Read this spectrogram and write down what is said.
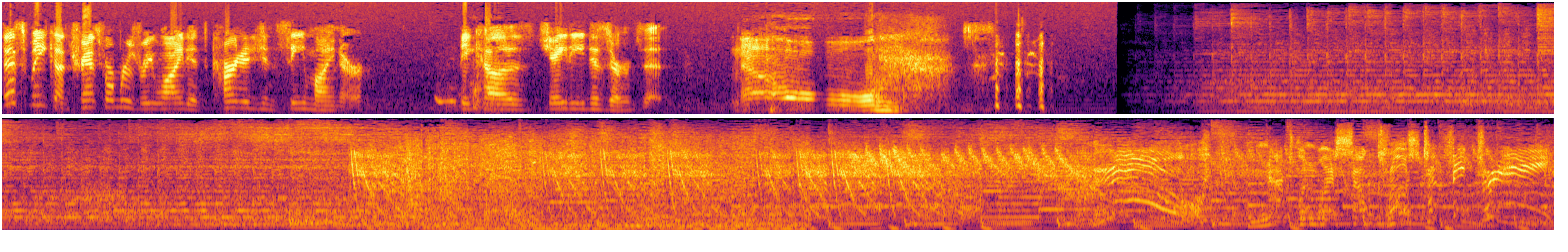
This week on Transformers Rewind, it's Carnage in C minor because JD deserves it. No. close to victory!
